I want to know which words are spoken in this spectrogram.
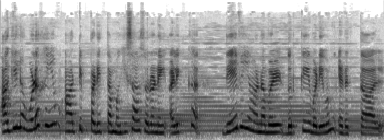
அகில உலகையும் ஆட்டிப்படைத்த மகிஷாசுரனை அழிக்க தேவியானவள் துர்க்கை வடிவம் எடுத்தாள்.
